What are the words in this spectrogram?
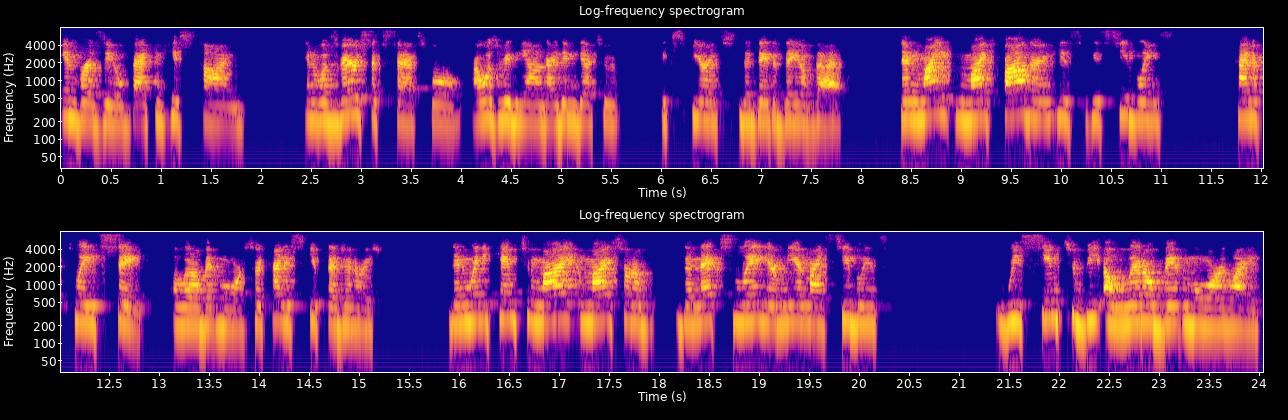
in Brazil back in his time and was very successful. I was really young. I didn't get to experience the day to day of that. Then my my father and his his siblings kind of played safe a little bit more. So it kind of skipped that generation. Then when it came to my my sort of the next layer, me and my siblings, we seem to be a little bit more like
